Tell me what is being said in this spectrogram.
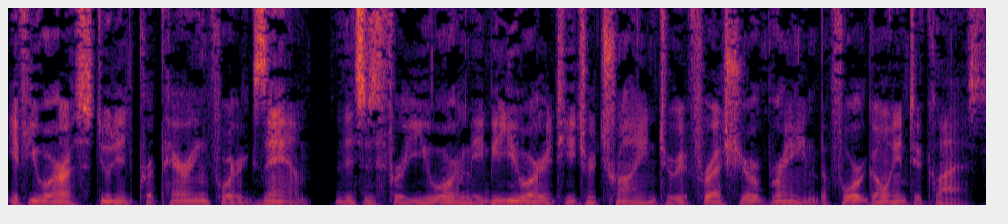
If you are a student preparing for exam, this is for you or maybe you are a teacher trying to refresh your brain before going to class.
